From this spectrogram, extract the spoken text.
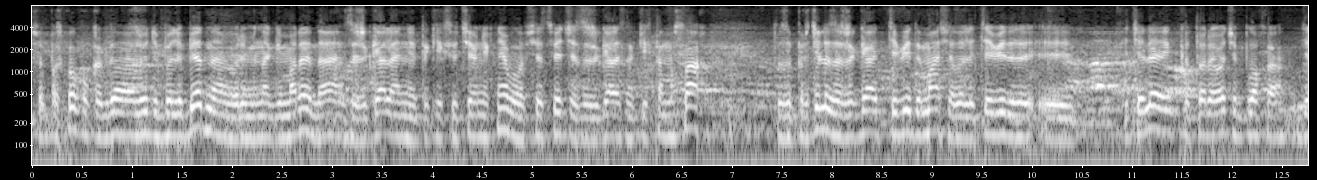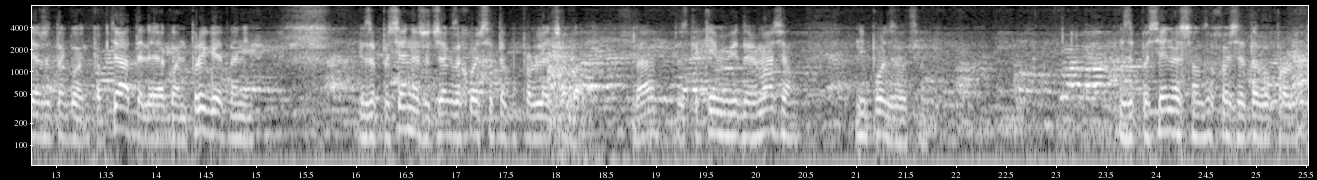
что поскольку когда люди были бедные во времена Гимары, да, зажигали они, таких свечей у них не было, все свечи зажигались на каких-то маслах, то запретили зажигать те виды масел или те виды э, фитилей, которые очень плохо держат огонь, коптят или огонь прыгает на них. Из опасения, что человек захочет это поправлять шаббат. Да? То есть такими видами масел не пользоваться. Из опасения, что он захочет это поправлять.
